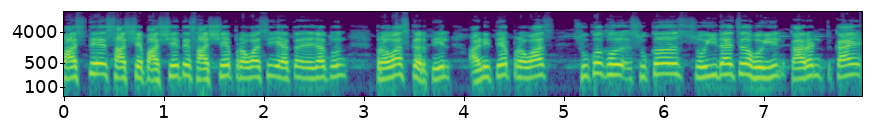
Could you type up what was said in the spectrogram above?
पाच ते सातशे पाचशे ते सातशे प्रवासी याचा याच्यातून प्रवास करतील आणि ते प्रवास सुख सुख सोयीदाचं होईल. कारण काय?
